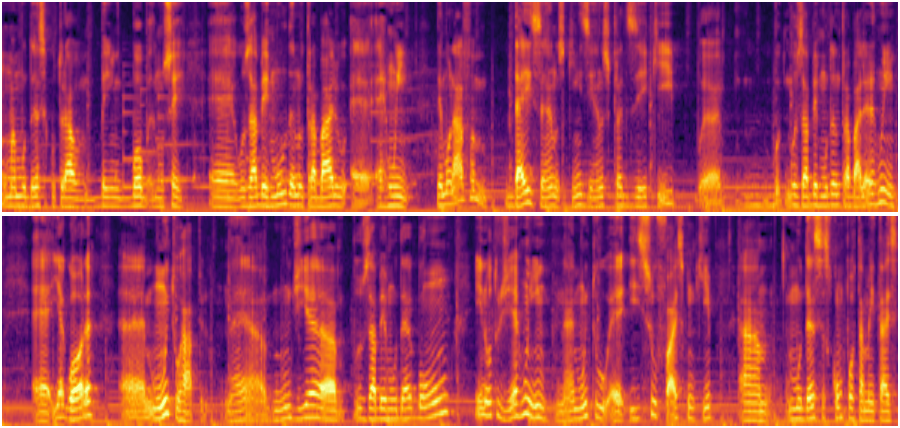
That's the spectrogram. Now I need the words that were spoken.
uma mudança cultural bem boba, não sei, é, usar bermuda no trabalho é, é, ruim. Demorava 10 anos, 15 anos para dizer que é, usar bermuda no trabalho era ruim. É, e agora é muito rápido. Né? Um dia usar bermuda é bom e no outro dia é ruim. Né? Muito, é, isso faz com que mudanças comportamentais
